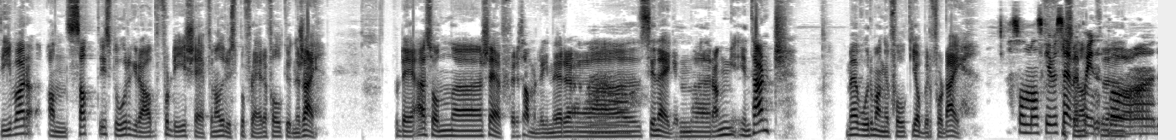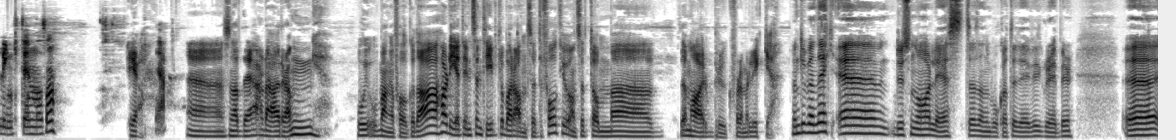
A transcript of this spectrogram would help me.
de var ansatt i stor grad fordi sjefen hadde lyst på flere folk under seg. For det er sånn uh, sjefer sammenligner uh, sin egen rang internt med hvor mange folk jobber for deg. Sånn man skriver CV Sånn på, at, på, på LinkedIn og sånn. Ja. Ja. Uh, sånn at det er da rang hvor, hvor mange folk. Og da har de et insentiv til å bare ansette folk, uansett om uh, de har bruk for dem eller ikke. Men du Bendik, uh, du som nå har lest denne boka til David Graeber. Eh,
